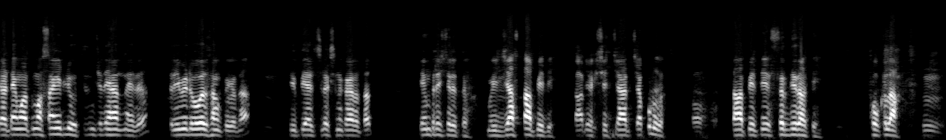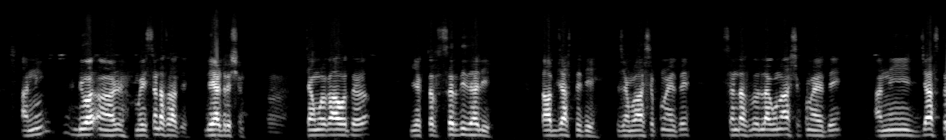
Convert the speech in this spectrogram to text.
त्या टायमात तुम्हाला सांगितली होती तुमच्या ध्यानात नाही तर. तरी व्हिडिओ सांगतो का पीपीआरचे लक्षण काय राहतात? टेम्परेचर येतं. म्हणजे जास्त ताप येते. ताप एकशे चारच्या पुढं. हो, हो. ताप येते सर्दी राहते. खोकला. आणि म्हणजे संडास राहते. डिहायड्रेशन. त्यामुळे काय होतं? एकतर सर्दी झाली ताप जास्त येते. त्याच्यामुळे अशक्तपणा येते. संडास लागून अशक्तपणा येते. आणि जास्त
